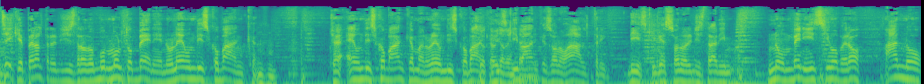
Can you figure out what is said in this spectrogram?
Sì, che peraltro è registrato molto bene, non è un disco punk. Cioè è un disco punk ma non è un disco punk, i dischi punk sono altri dischi che sono registrati non benissimo però hanno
